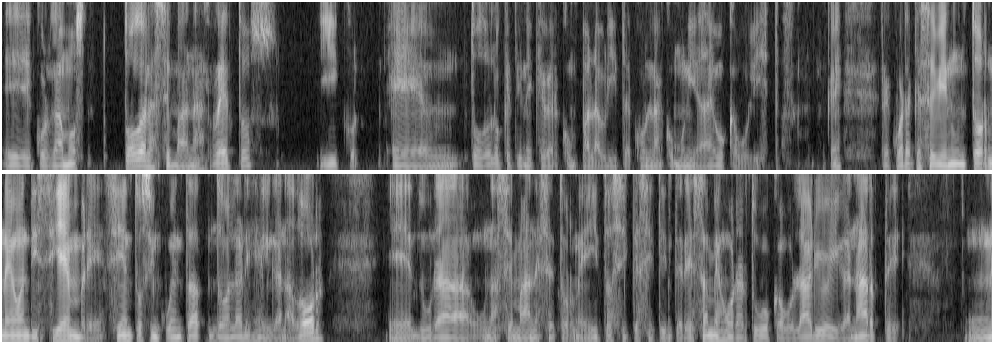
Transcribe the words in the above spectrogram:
eh, colgamos todas las semanas retos y em, todo lo que tiene que ver con palabrita, con la comunidad de vocabulistas. Recuerda que se viene un torneo en diciembre, 150 dólares el ganador. Eh, dura una semana ese torneito, así que si te interesa mejorar tu vocabulario y ganarte un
